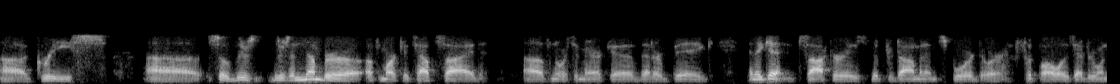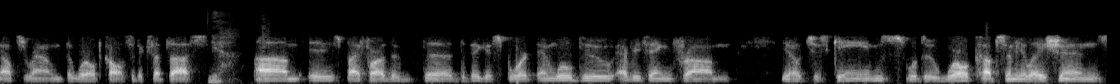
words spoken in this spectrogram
uh, Greece. Uh, so there's there's a number of markets outside of North America that are big. And again, soccer is the predominant sport, or football, as everyone else around the world calls it, except us. Yeah, um, is by far the, the the biggest sport, and we'll do everything from, you know, just games. We'll do World Cup simulations.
